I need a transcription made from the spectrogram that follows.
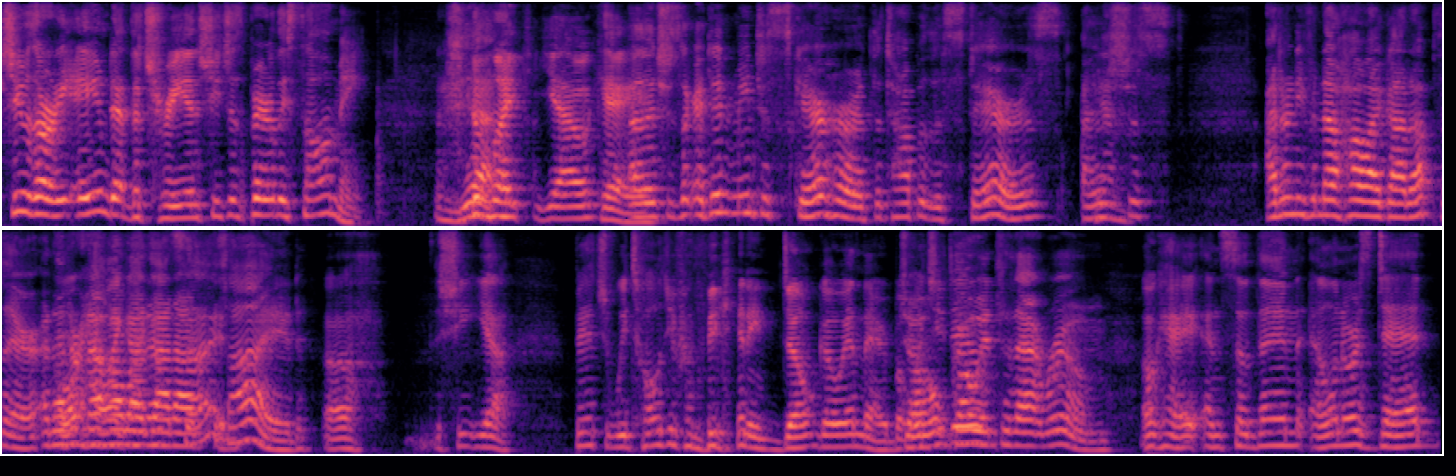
she was already aimed at the tree and she just barely saw me. Yeah. I'm like, yeah, okay. And then she's like, I didn't mean to scare her at the top of the stairs. I was just. I don't even know how I got up there, and I Or don't know how how, I got I got outside. Ugh. she yeah. Bitch, we told you from the beginning, don't go in there. But don't you do? go into that room. Okay, and so then Eleanor's dead.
